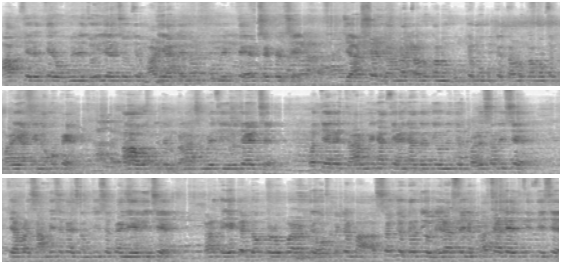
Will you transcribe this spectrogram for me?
આપ જ્યારે અત્યારે ઉભીને જોઈ રહ્યા છો તે માળી હાટીનું કોમ્યુનિટી હેલ્થ સેન્ટર છે, જે હર્ષદ ગામના તાલુકાનો મુખ્યમાં મુખ્ય તાલુકા મથક માળી હાટીના મૂકે આ હોસ્પિટલ ઘણા સમયથી યોજાયેલ છે. અત્યારે ચાર મહિનાથી અહીંના દર્દીઓની જે પરેશાની છે તે આપણે સાંભળી શકાય, સમજી શકાય ને એવી છે. કારણ કે એક જ ડૉક્ટર ઉપર હોસ્પિટલમાં અસંખ્ય દર્દીઓ નિરાશ થઈને પાછા જાય સ્થિતિ છે.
